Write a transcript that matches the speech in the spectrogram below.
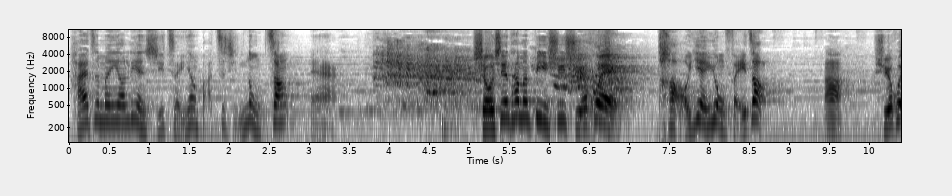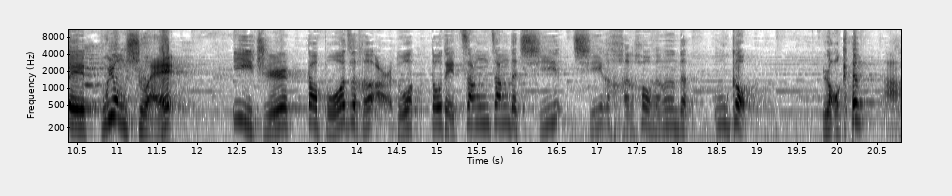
孩子们要练习怎样把自己弄脏。哎，首先他们必须学会。讨厌用肥皂，啊，学会不用水，一直到脖子和耳朵都得脏脏的，起起一个很厚很厚的污垢，老坑啊，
